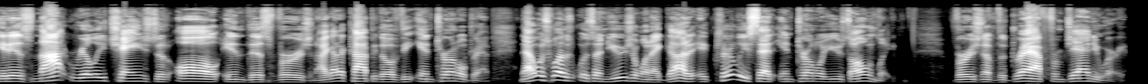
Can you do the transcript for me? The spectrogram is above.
It is not really changed at all in this version. I got a copy though of the internal draft. That was what was unusual when I got it. It clearly said internal use only version of the draft from January.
